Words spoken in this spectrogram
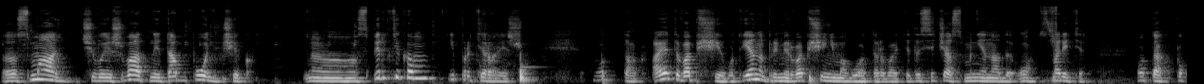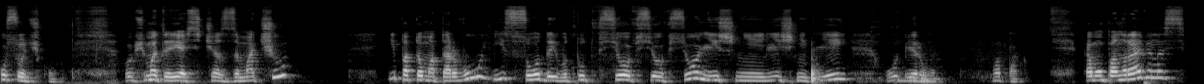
э, смачиваешь ватный тампончик э, спиртиком и протираешь. Вот так. А это вообще, вот я, например, вообще не могу оторвать. Это сейчас мне надо, о, смотрите, вот так, по кусочку. В общем, это я сейчас замочу. И потом оторву и содой вот тут все-все-все, лишний, лишний клей уберу. Вот так. Кому понравилось,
